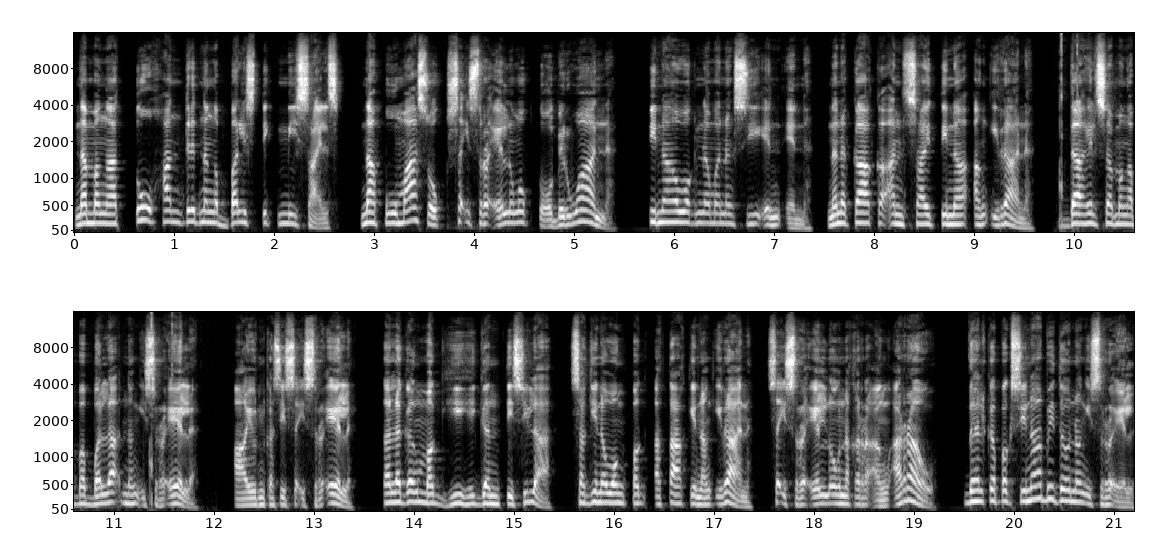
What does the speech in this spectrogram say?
na mga 200 na ballistic missiles na pumasok sa Israel noong October 1. Tinawag naman ng CNN na nagkaka-anxiety na ang Iran dahil sa mga babala ng Israel. Ayon kasi sa Israel, talagang maghihiganti sila sa ginawang pag-atake ng Iran sa Israel noong nakaraang araw. Dahil kapag sinabi daw ng Israel,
